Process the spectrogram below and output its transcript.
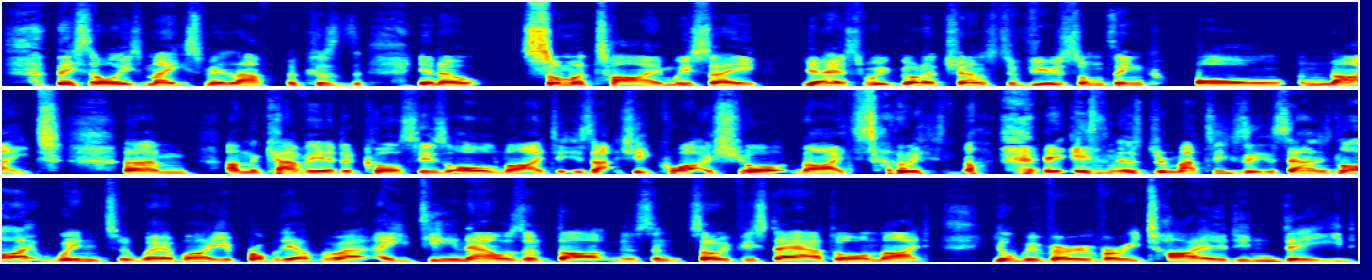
this always makes me laugh because, you know, summertime, we say, yes, we've got a chance to view something all night. Um, and the caveat, of course, is all night is actually quite a short night. So it's not, it isn't as dramatic as it sounds. It's not like winter, whereby you probably have about 18 hours of darkness. And so if you stay out all night, you'll be very, very tired indeed.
